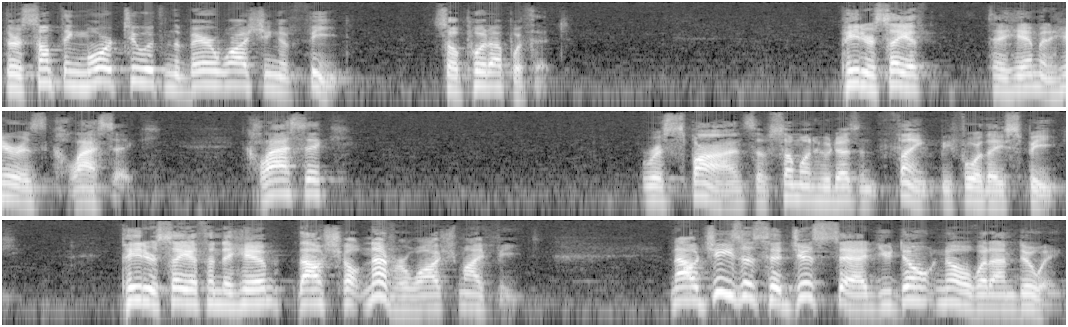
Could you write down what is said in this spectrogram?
There's something more to it than the bare washing of feet. So put up with it. Peter saith to him, and here is classic. Classic response of someone who doesn't think before they speak. Peter saith unto him, Thou shalt never wash my feet. Now, Jesus had just said, You don't know what I'm doing.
